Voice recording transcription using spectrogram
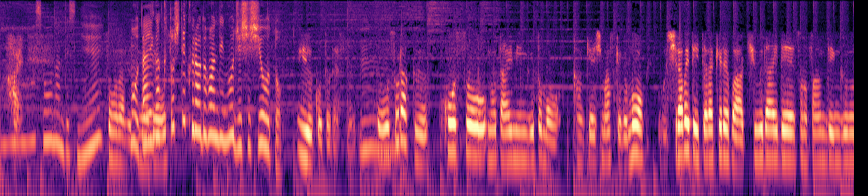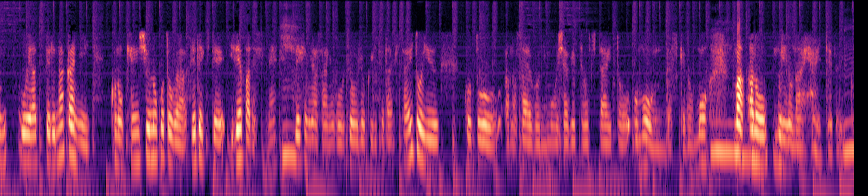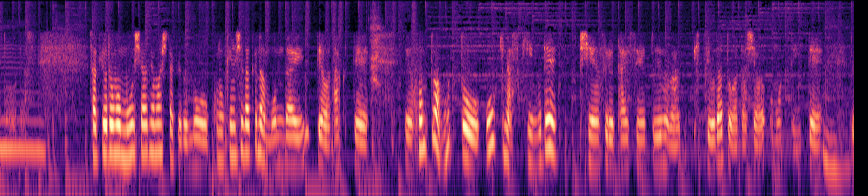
はい、そうなんですね。そうなんです、ね、もう大学としてクラウドファンディングを実施しようということです。でおそらく放送のタイミングとも関係しますけども調べていただければ旧大でそのファンディングをやってる中にこの研修のことが出てきていればですね、えー、ぜひ皆さんにご協力いただきたいということをあの最後に申し上げておきたいと思うんですけども、まあ、あの無理のない範囲でということです。先ほども申し上げましたけども、この研修だけの問題ではなくて、え本当はもっと大きなスキームで支援する体制というのが必要だと私は思っていて、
